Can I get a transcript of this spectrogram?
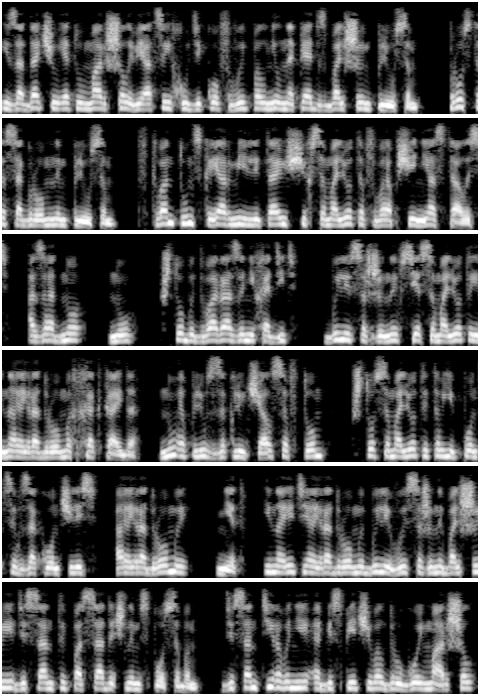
и задачу эту маршал авиации Худяков выполнил на 5 с большим плюсом, просто с огромным плюсом. В Квантунской армии летающих самолетов вообще не осталось, а заодно, ну, чтобы два раза не ходить, были сожжены все самолеты и на аэродромах Хоккайдо. Ну а плюс заключался в том, что самолеты-то японцев закончились, а аэродромы – нет. И на эти аэродромы были высажены большие десанты посадочным способом. Десантирование обеспечивал другой маршал,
